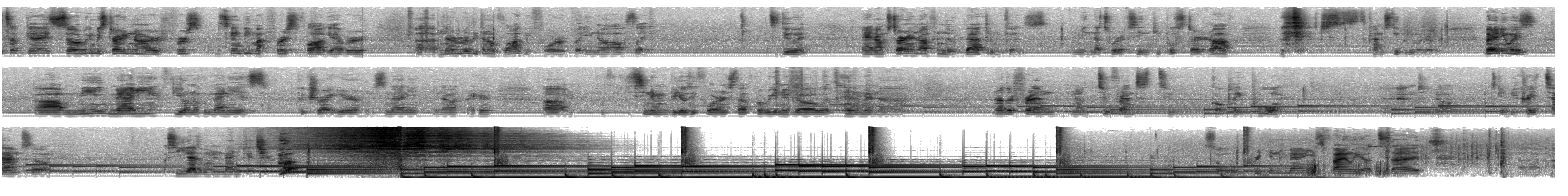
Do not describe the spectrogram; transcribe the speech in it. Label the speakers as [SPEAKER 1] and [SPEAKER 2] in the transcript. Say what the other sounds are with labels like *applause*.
[SPEAKER 1] what's up guys? So we're gonna be starting our first, it's gonna be my first vlog ever. Uh, I've never really done a vlog before, but you know, I was like, let's do it. And I'm starting off in the bathroom because, I mean, that's where I've seen people start it off. *laughs* Just kind of stupid or whatever. But anyways, um, me and Manny, if you don't know who Manny is, picture right here, this is Manny, you know, right here. Um, you've seen him in videos before and stuff, but we're gonna go with him and uh, another friend, you know, two friends to go play pool. And, you know, it's gonna be a great time, so I'll see you guys when Manny gets *gasps* here. So freaking Manny's finally outside. Uh,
